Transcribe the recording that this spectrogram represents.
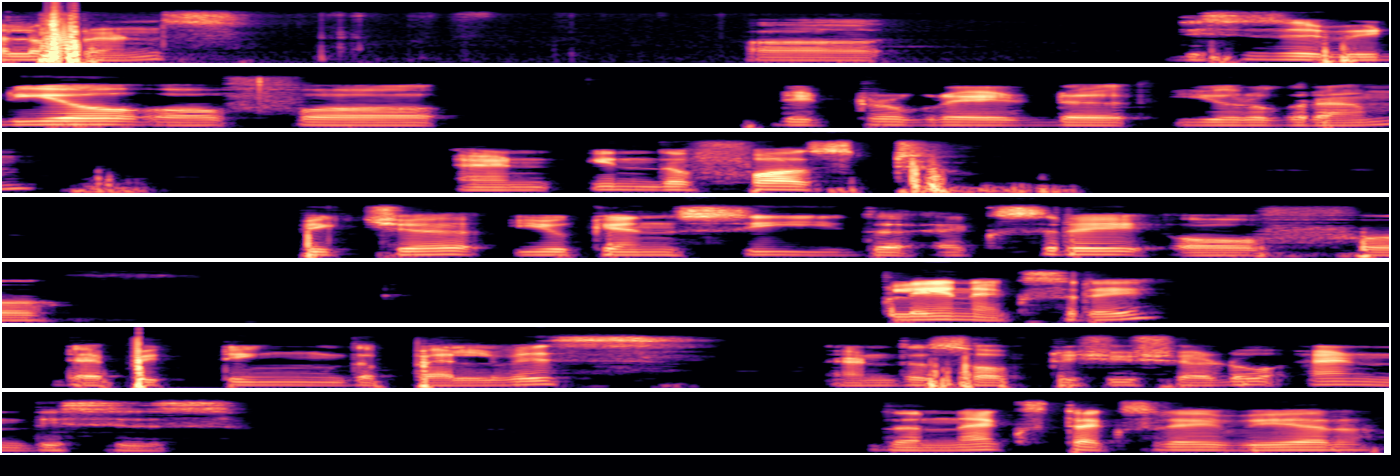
hello friends. Uh, this is a video of uh, retrograde uh, urogram. And in the first picture you can see the x-ray of uh, plain x-ray depicting the pelvis and the soft tissue shadow and this is the next x-ray where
